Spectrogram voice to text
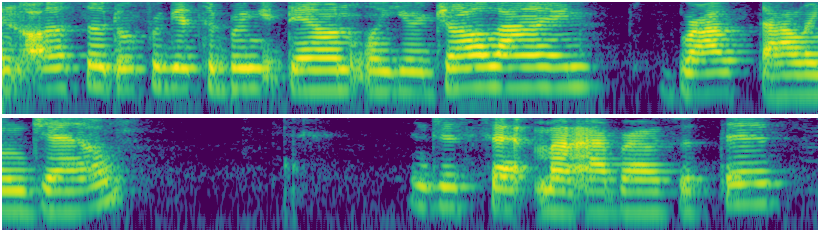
And also don't forget to bring it down on your jawline. Brow styling gel and just set my eyebrows with this.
